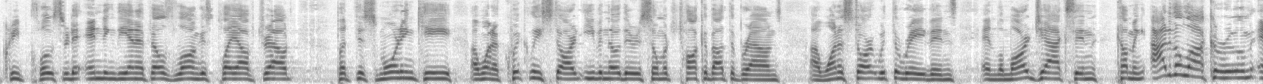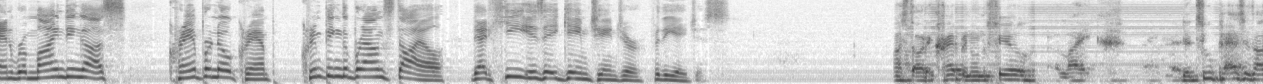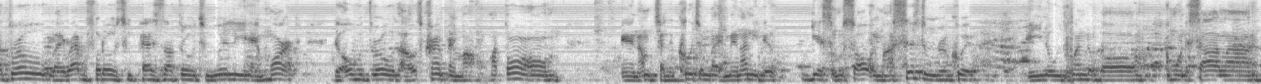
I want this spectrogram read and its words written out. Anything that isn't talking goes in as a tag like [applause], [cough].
creep closer to ending the NFL's longest playoff drought. But this morning, Key, I want to quickly start, even though there is so much talk about the Browns, I want to start with the Ravens and Lamar Jackson coming out of the locker room and reminding us, cramp or no cramp, crimping the Brown style, that he is a game changer for the ages. I started cramping on the field, like the two passes I throw, like right before those two passes I throw to Willie and Mark, the overthrows, I was cramping my, my throwing arm. And I'm telling the coach, I'm like, man, I need to get some salt in my system real quick. And you know, we punt the ball. I'm on the sideline.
